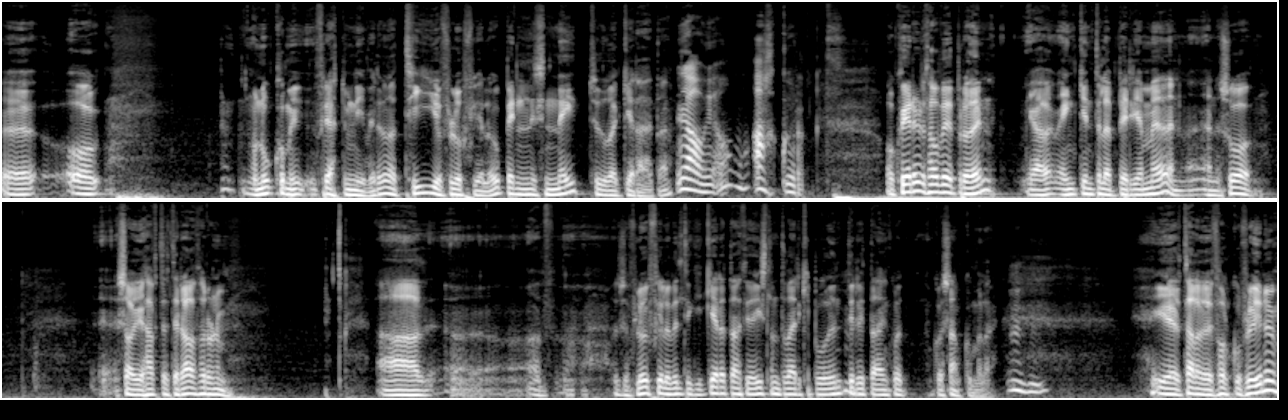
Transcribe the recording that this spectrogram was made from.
uh, og og nú komi fréttum nýverið það var tíu flugfélög, beilinins neituð að gera þetta já, já, akkurat og hver eru þá viðbröðin? Já, enginn til að byrja með en, en svo eh, sá ég haft eftir ráðþórunum að, eh, að þessi flugfélag vildi ekki gera þetta því að Ísland væri ekki búið undir þetta einhvað, einhvað samkómulag mm -hmm. ég hef talað við fólk úr fluginu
